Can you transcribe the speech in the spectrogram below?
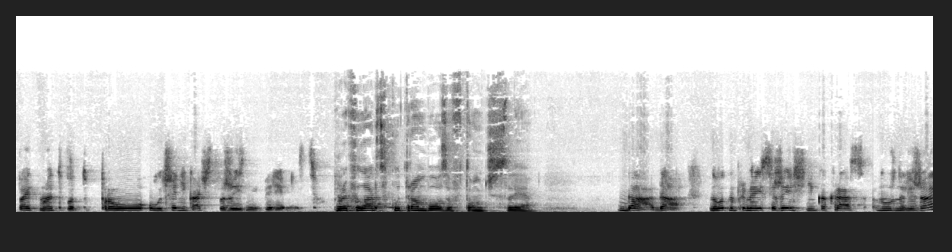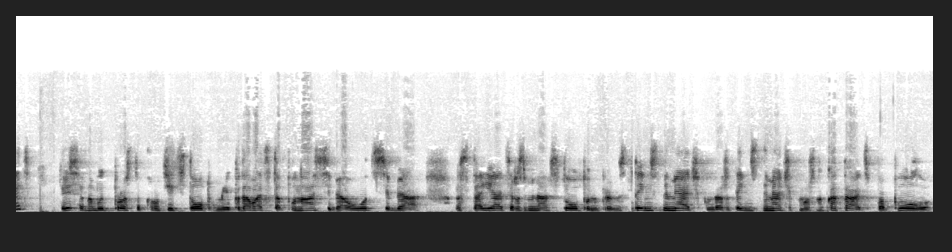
Поэтому это вот про улучшение качества жизни в беременности. Профилактику тромбозов в том числе. Да, да. Но вот, например, если женщине как раз нужно лежать, то если она будет просто крутить стопами и подавать стопу на себя, от себя, стоять, разминать стопы, например, с теннисным мячиком, даже теннисный мячик можно катать по полу,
